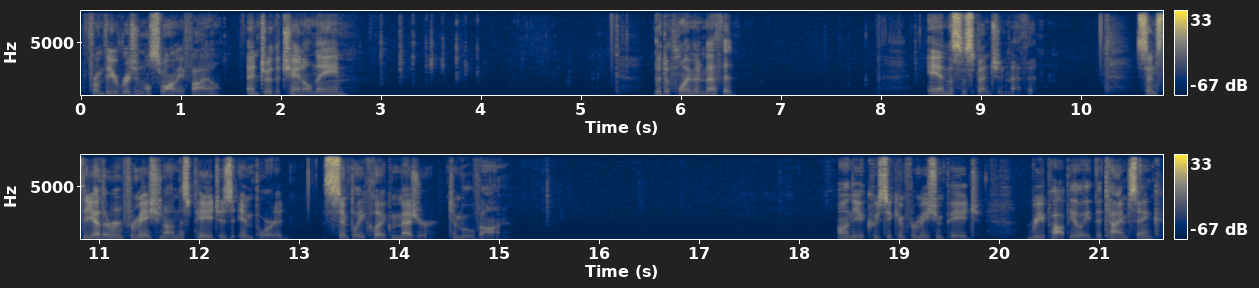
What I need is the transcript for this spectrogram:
From the original SWAMI file, enter the channel name, the deployment method, and the suspension method. Since the other information on this page is imported, simply click Measure to move on. On the acoustic information page, repopulate the time sync,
